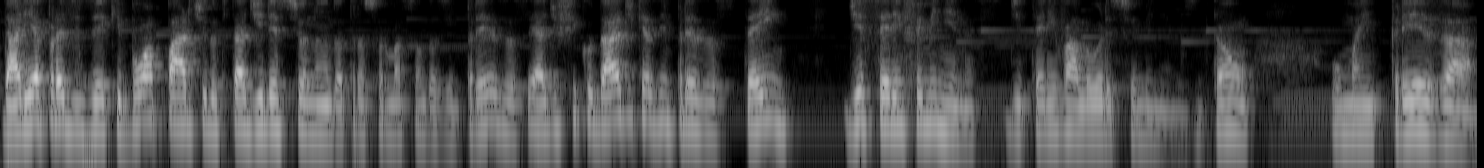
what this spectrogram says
daria para dizer que boa parte do que está direcionando a transformação das empresas é a dificuldade que as empresas têm de serem femininas, de terem valores femininos. Então, uma empresa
